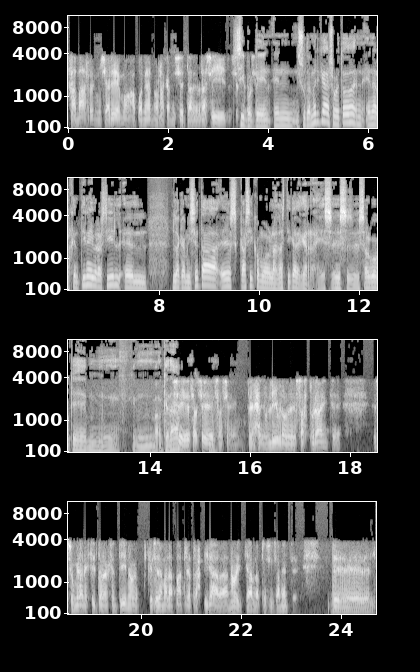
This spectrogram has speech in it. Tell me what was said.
jamás renunciaremos a ponernos la camiseta de Brasil. Sí, porque en, en Sudamérica, sobre todo en, en Argentina y Brasil, el, la camiseta es casi como la elástica de guerra. Es, es, es algo que, mm, que, mm, que da... Sí, es así, es así. Hay un libro de Sasturain que es un gran escritor argentino que se llama La patria transpirada, ¿no? Y que habla precisamente de,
